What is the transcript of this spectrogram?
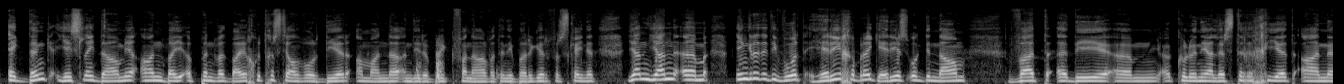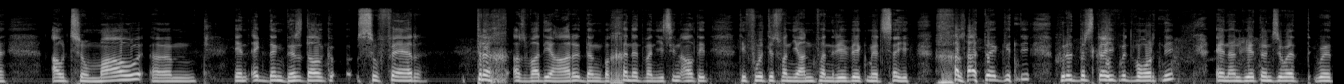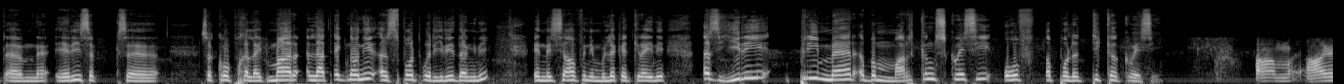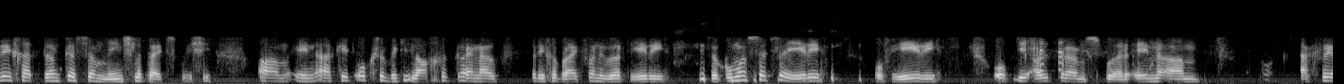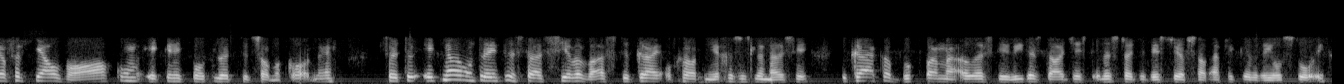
Ek dink jy sluit daarmee aan by 'n punt wat baie goed gestel word deur Amanda in die rubriek van haar wat in die burger verskyn het. Jan Jan, ehm um, Ingrid het die woord Harry gebruik. Harry is ook die naam wat uh, die ehm um, kolonialiste gegee het aan uh, Oudtshoorn. Ehm um, en ek dink dis dalk sover terug as wat die hare ding begin het want jy sien altyd die foto's van Jan van Riebeeck met sy glad ek weet nie hoe dit beskryf moet word nie en dan weet ons hoe dit ehm um, Harry se se se kop gelyk, maar laat ek nou nie 'n spot oor hierdie ding nie en myself in die moeilikheid kry nie. Is hierdie primêr 'n bemarkingskwessie of 'n politieke kwessie? Um Heinrich het dink is 'n menslikheidskwessie. Um en ek het ook so 'n bietjie lag gekry nou vir die gebruik van die woord hierdie. So kom ons sit vir hierdie of hierdie op die ou tramspoor en um ek wil jou vertel waar kom ek in die potlood tot so mekaar, né? Nee? So toe ek nou omtrent in staat 7 was, toe kry op graad 9 soos hulle nou sê, toe kry ek 'n boek van my ouers, die Reader's Digest Illustrated History of South Africa the Real Story.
